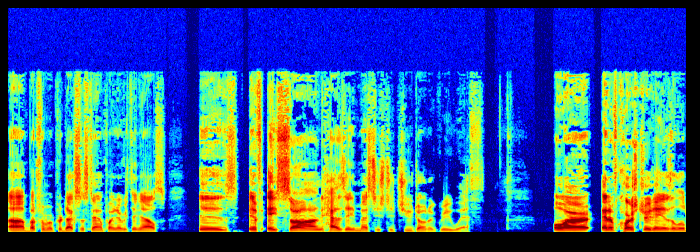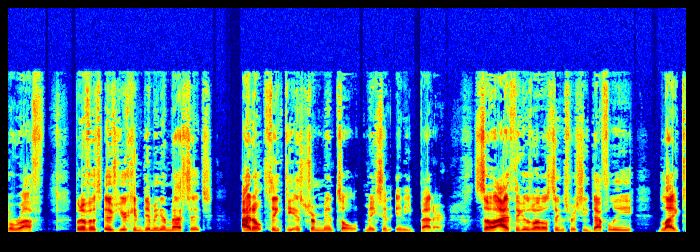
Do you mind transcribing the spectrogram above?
uh, but from a production standpoint, everything else is if a song has a message that you don't agree with, or and of course Straight A is a little rough, but if if you're condemning a message, I don't think the instrumental makes it any better. So I think it was one of those things where she definitely liked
